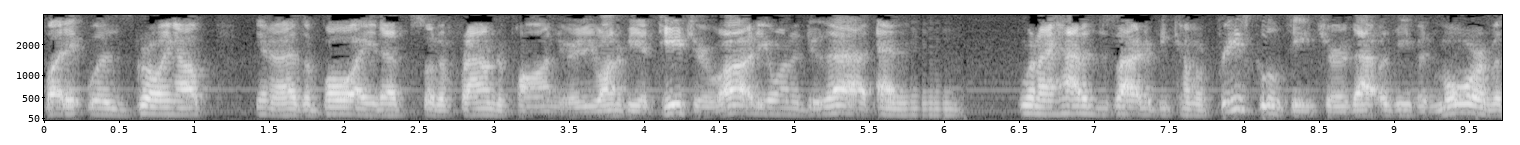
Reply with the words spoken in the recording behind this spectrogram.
but it was growing up, you know, as a boy, that's sort of frowned upon. You, you want to be a teacher? Why do you want to do that? And when I had a desire to become a preschool teacher, that was even more of a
